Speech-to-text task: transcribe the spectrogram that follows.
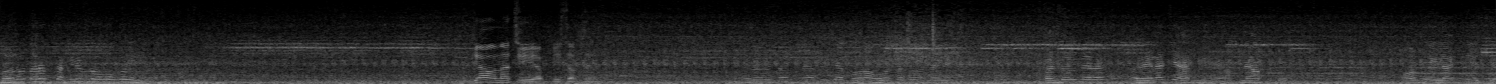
दोनों तरफ़ तकलीफ़ लोगों को ही है। क्या होना चाहिए आपके हिसाब से? मेरे हिसाब से अभी क्या थोड़ा हो सके तो कंट्रोल में रह, रहना चाहिए आदमी ने अपने आप को। और कोई इलाज नहीं है इसके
